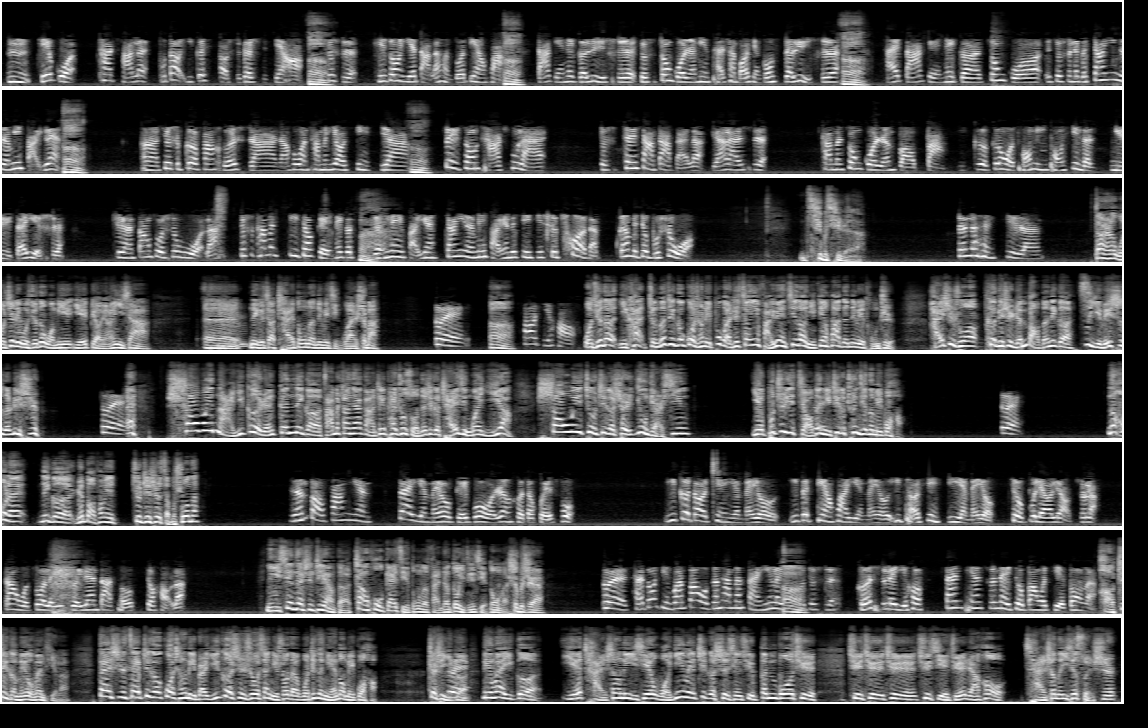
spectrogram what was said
嗯，结果他查了不到一个小时的时间啊，嗯就是其中也打了很多电话，嗯打给那个律师，就是中国人民财产保险公司的律师，嗯还打给那个中国，就是那个江阴人民法院，嗯嗯，就是各方核实啊，然后问他们要信息啊，嗯最终查出来，就是真相大白了，原来是他们中国人保把一个跟我同名同姓的女的也是，居然当做是我了，就是他们递交给那个人民法院江阴人民法院的信息是错的，根本就不是我，你气不气人啊？真的很气人。当然，我这里我觉得我们也也表扬一下，呃，嗯那个叫柴东的那位警官是吧？对，啊、超级好。我觉得你看整个这个过程里，不管是江阴法院接到你电话的那位同志，还是说特别是人保的那个自以为是的律师，对，哎，稍微哪一个人跟那个咱们张家港这派出所的这个柴警官一样，稍微就这个事儿用点心，也不至于搅得你这个春节都没过好。对，那后来那个人保方面就这事儿怎么说呢？人保方面再也没有给过我任何的回复，一个道歉也没有，一个电话也没有，一条信息也没有，就不了了之了，让我做了一个冤大头就好了。你现在是这样的，账户该解冻的反正都已经解冻了，是不是？对，柴东警官帮我跟他们反映了以后，啊就是核实了以后，三天之内就帮我解冻了。好，这个没有问题了。但是在这个过程里边，一个是说像你说的，我这个年都没过好，这是一个；另外一个也产生了一些我因为这个事情去奔波、去去去去去解决，然后产生的一些损失。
